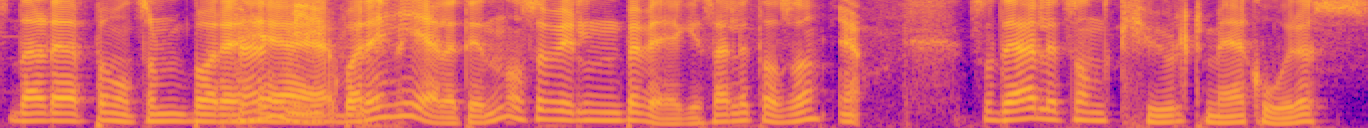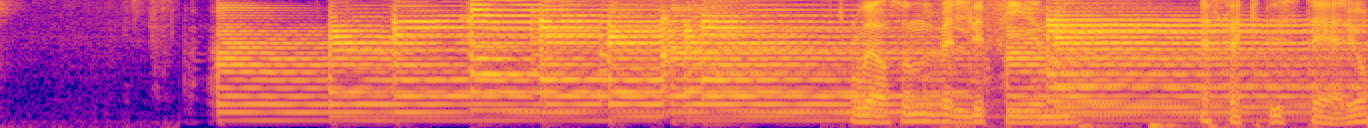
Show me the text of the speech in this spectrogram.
Så det er det på en måte som bare, he bare hele tiden, og så vil den bevege seg litt også. Ja. Så det er litt sånn kult med korus. Og det er også en veldig fin effekt i stereo.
